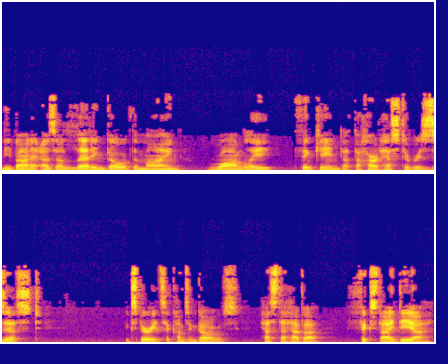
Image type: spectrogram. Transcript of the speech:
Nibbana as a letting go of the mind wrongly thinking that the heart has to resist experience that comes and goes, has to have a fixed idea.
